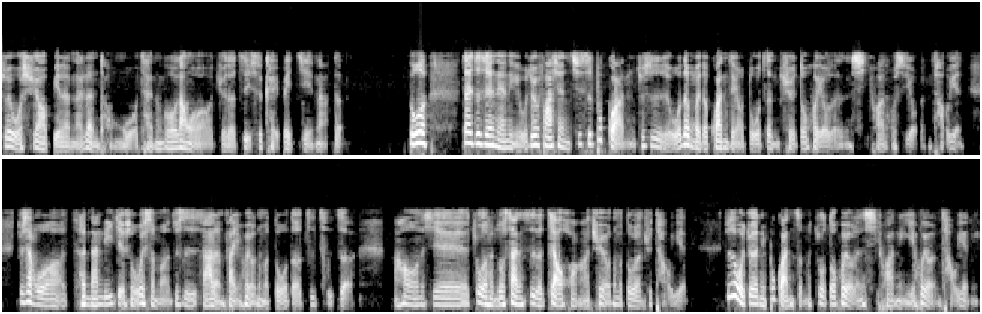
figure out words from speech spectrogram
所以我需要别人来认同我，才能够让我觉得自己是可以被接纳的。不过在这些年里，我就发现，其实不管就是我认为的观点有多正确，都会有人喜欢或是有人讨厌。就像我很难理解说，为什么就是杀人犯也会有那么多的支持者，然后那些做了很多善事的教皇啊，却有那么多人去讨厌。就是我觉得你不管怎么做，都会有人喜欢你，也会有人讨厌你。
